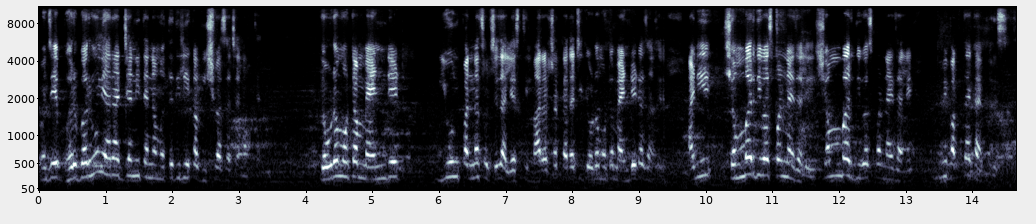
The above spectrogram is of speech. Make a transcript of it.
म्हणजे भरभरून या राज्यांनी त्यांना मतं दिली एका विश्वासाच्या नात्यात. एवढं मोठं मॅन्डेट येऊन पन्नास वर्ष झाली असतील महाराष्ट्रात कदाचित एवढं मोठं मॅन्डेटच असेल आणि शंभर दिवस पण नाही झाले शंभर दिवस पण नाही झाले. तुम्ही बघताय काय परिस्थिती?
